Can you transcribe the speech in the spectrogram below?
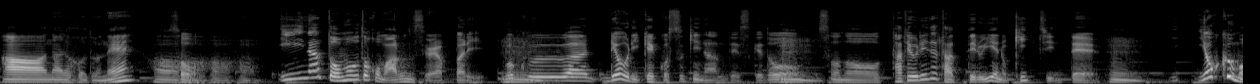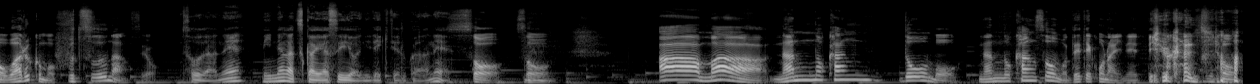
ああなるほどね。はあそう。いいなと思うとこもあるんですよやっぱり。うん。僕は料理結構好きなんですけど、うん。その建売りで建ってる家のキッチンってうん。い良くも悪くも普通なんですよ。そうだね。みんなが使いやすいようにできてるからね。そうそう、ああまあ何の感動も何の感想も出てこないねっていう感じの。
